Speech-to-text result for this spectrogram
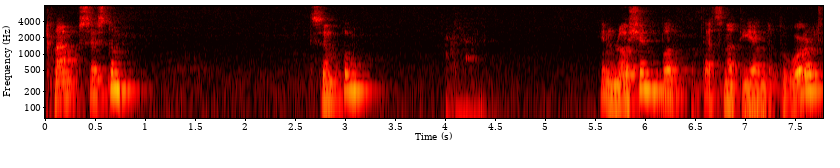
Clamp system simple. In Russian but that's not the end of the world.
